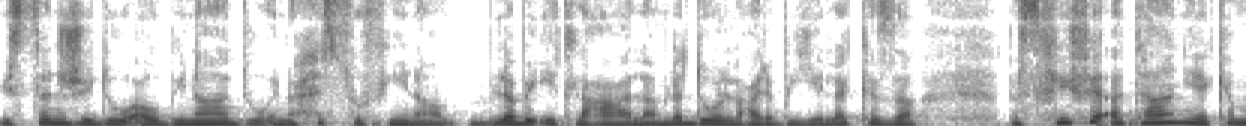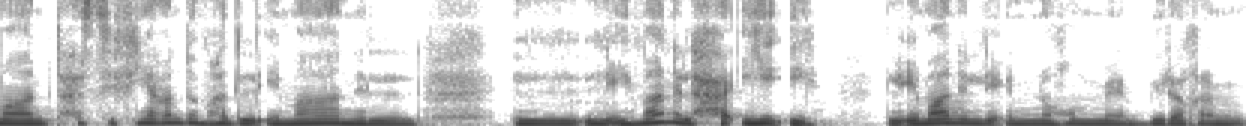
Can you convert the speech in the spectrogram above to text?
بيستنجدوا أو بينادوا إنه حسوا فينا لبقيه العالم للدول العربية لكذا بس في فئة تانية كمان بتحسي في عندهم هذا الإيمان ال... الإيمان الحقيقي الإيمان اللي إنه هم برغم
